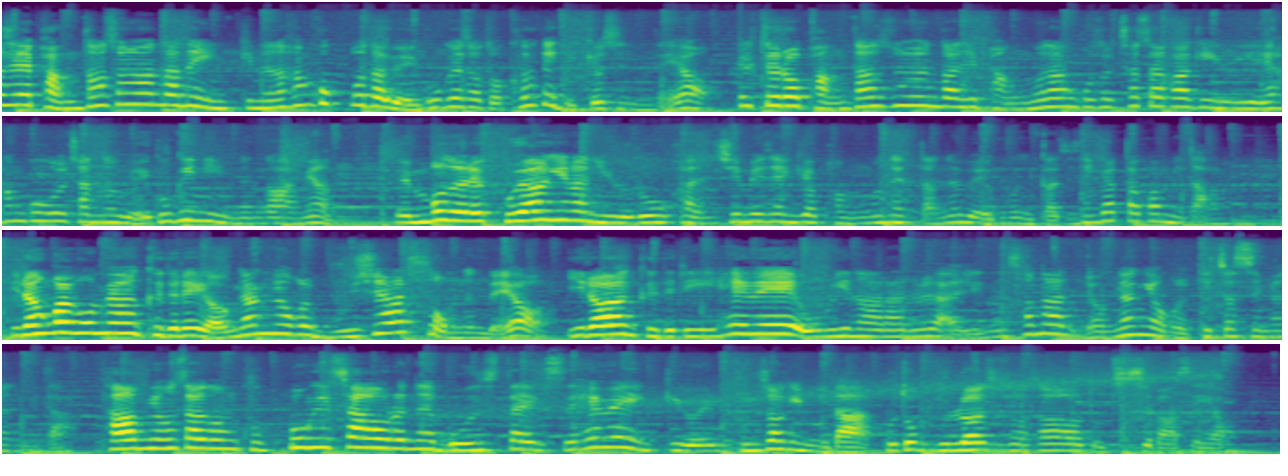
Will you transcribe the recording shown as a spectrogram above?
사실 방탄소년단의 인기는 한국보다 외국에서 더 크게 느껴지는데요. 실제로 방탄소년단이 방문한 곳을 찾아가기 위해 한국을 찾는 외국인이 있는가 하면 멤버들의 고향이란 이유로 관심이 생겨 방문했다는 외국인까지 생겼다고 합니다. 이런 걸 보면 그들의 영향력을 무시할 수 없는데요. 이러한 그들이 해외에 우리나라를 알리는 선한 영향력을 끼쳤으면 합니다. 다음 영상은 국뽕이 차오르는 몬스타엑스 해외 인기 요인 분석입니다. 구독 눌러주셔서 놓치지 마세요.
